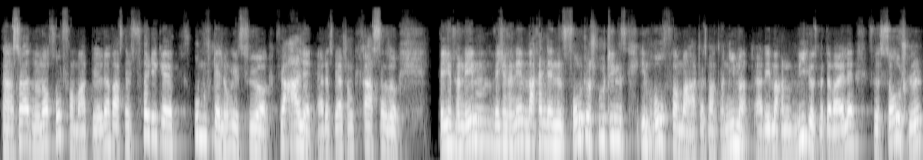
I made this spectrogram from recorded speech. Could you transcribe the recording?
Dann hast du halt nur noch Hochformatbilder, was eine völlige Umstellung ist für, für alle. Ja, das wäre schon krass. Also welche Unternehmen, welche Unternehmen machen denn Fotoshootings im Hochformat? Das macht doch niemand. Ja, die machen Videos mittlerweile für Social,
